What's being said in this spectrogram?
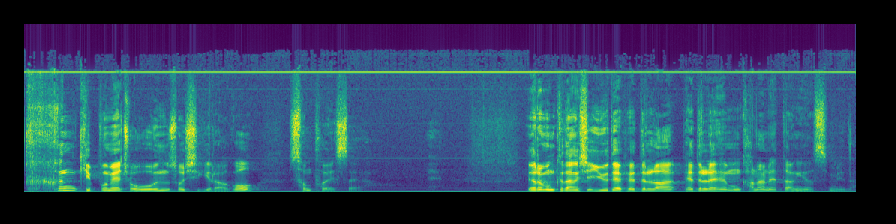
큰 기쁨의 좋은 소식이라고 선포했어요. 네. 여러분 그 당시 유대 베들라, 베들레헴은 가난의 땅이었습니다.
